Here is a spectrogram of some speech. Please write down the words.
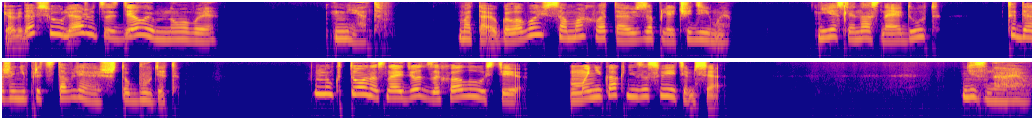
Когда все уляжется, сделаем новые. Нет. Мотаю головой, сама хватаюсь за плечи Димы. Если нас найдут, ты даже не представляешь, что будет. Ну кто нас найдет за холустье? Мы никак не засветимся. Не знаю.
